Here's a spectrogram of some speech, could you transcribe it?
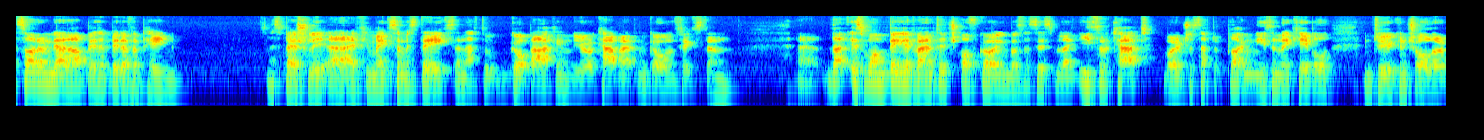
soldering that up is a bit of a pain, especially uh, if you make some mistakes and have to go back in your cabinet and go and fix them. Uh, that is one big advantage of going with a system like EtherCAT, where you just have to plug an Ethernet cable into your controller,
